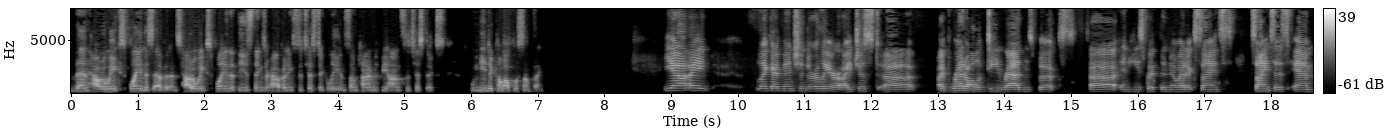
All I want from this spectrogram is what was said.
then how do we explain this evidence? How do we explain that these things are happening statistically and sometimes beyond statistics? We need to come up with something. Yeah, I like I mentioned earlier, I just uh, I've read all of Dean Radin's books, uh, and he's with the Noetic Science Sciences, and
